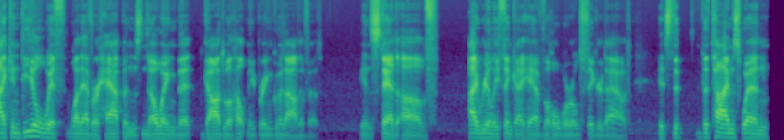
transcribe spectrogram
I can deal with whatever happens knowing that God will help me bring good out of it instead of I really think I have the whole world figured out. It's the the times when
